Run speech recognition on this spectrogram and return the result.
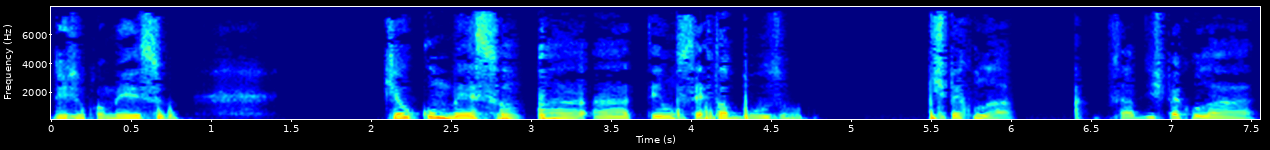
desde o começo, que eu começo a, a ter um certo abuso de especular. Sabe? De especular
